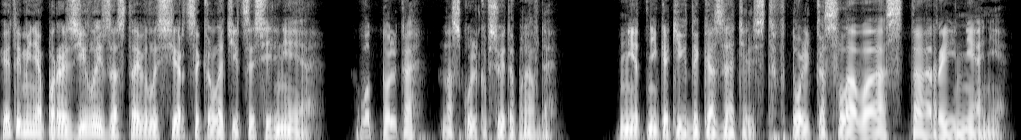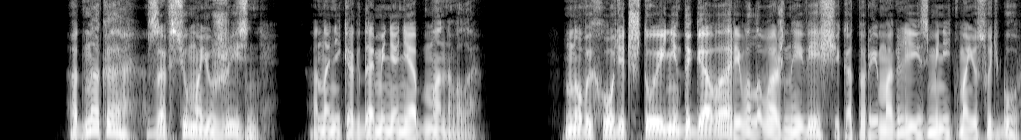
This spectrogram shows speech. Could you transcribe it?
Это меня поразило и заставило сердце колотиться сильнее. Вот только насколько все это правда? Нет никаких доказательств, только слова старой няни. Однако за всю мою жизнь она никогда меня не обманывала. Но выходит, что и не договаривала важные вещи, которые могли изменить мою судьбу.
